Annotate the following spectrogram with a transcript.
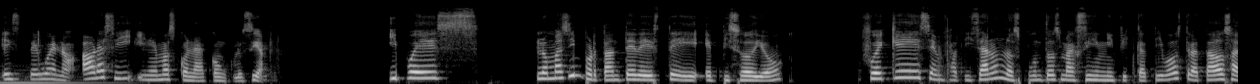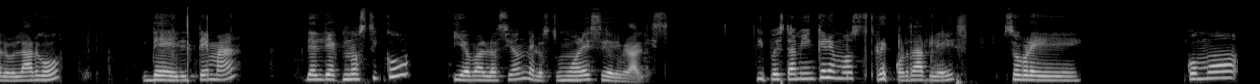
Este, bueno, ahora sí iremos con la conclusión. Y pues lo más importante de este episodio fue que se enfatizaron los puntos más significativos tratados a lo largo del tema del diagnóstico y evaluación de los tumores cerebrales. Y pues también queremos recordarles sobre cómo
